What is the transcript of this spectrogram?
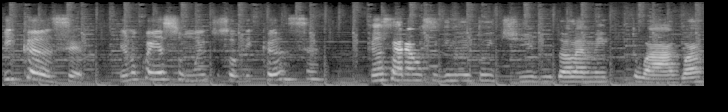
E câncer? Eu não conheço muito sobre câncer, Câncer é um signo intuitivo do elemento água.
